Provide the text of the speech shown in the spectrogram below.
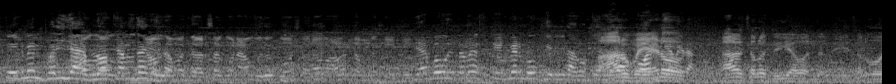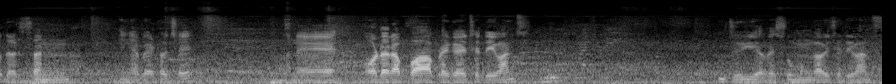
સ્ટેટમેન્ટ ફરી જાય બ્લોક ચાલુ થાય તમે દર્શકોને આવું બધું બહુ શરમ આવે તમને શું શું? યાર બહુ તમે સ્ટેટમેન્ટ બહુ ફેરવી નાખો સારું ભાઈ હા ચલો જઈએ આવો અંદર જઈએ ચલો. દર્શન અહીંયા બેઠો છે અને ઓર્ડર આપવા આપણે ગયો છે દેવાંશ. જોઈએ હવે શું મંગાવ્યું છે દેવાંશ.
